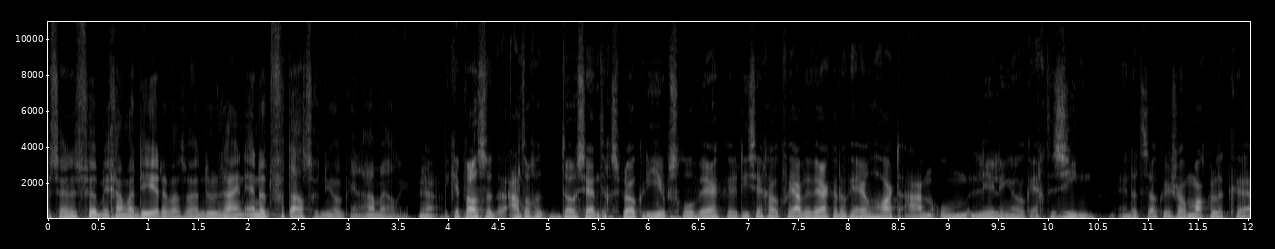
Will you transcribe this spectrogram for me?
zijn het veel meer gaan waarderen wat we aan het doen zijn. En het vertaalt zich nu ook in aanmeldingen. Ja. Ik heb wel eens een aantal docenten gesproken die hier op school werken. Die zeggen ook van ja, we werken er ook heel hard aan om leerlingen ook echt te zien. En dat is ook weer zo'n makkelijk, eh,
